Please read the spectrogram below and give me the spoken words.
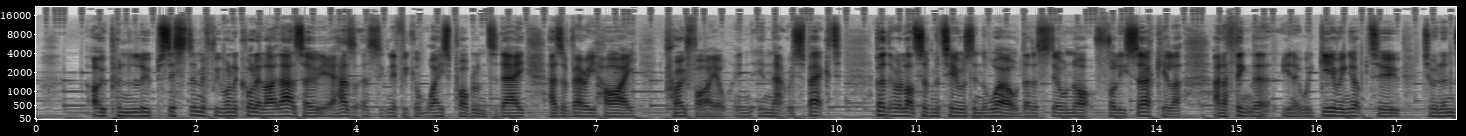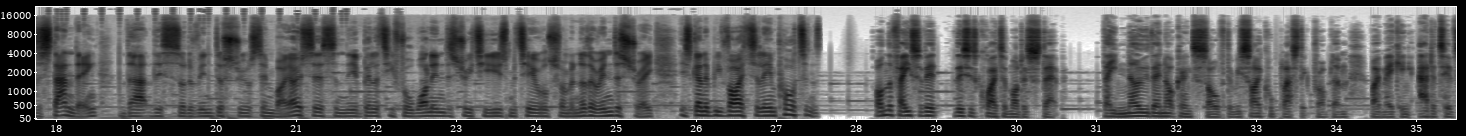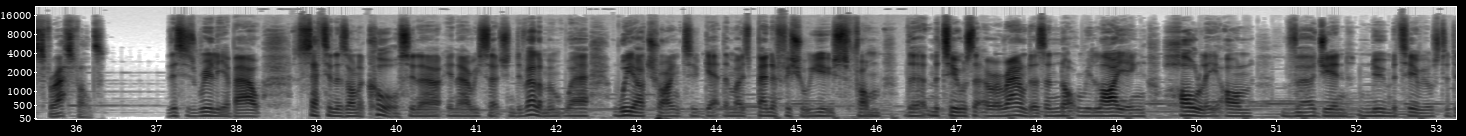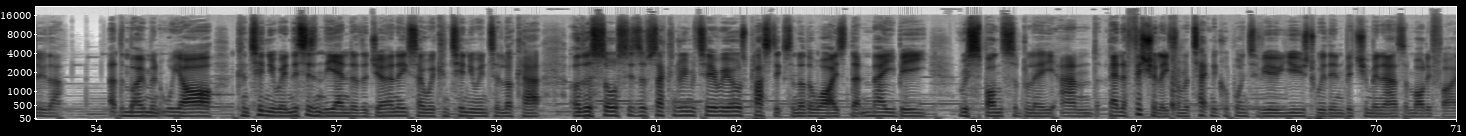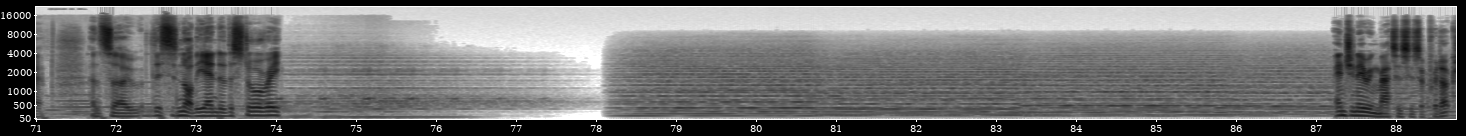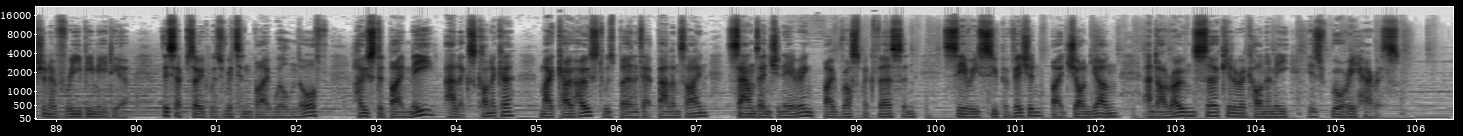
open loop system, if we want to call it like that. So it has a significant waste problem today, has a very high profile in, in that respect. But there are lots of materials in the world that are still not fully circular, and I think that you know we're gearing up to to an understanding that this sort of industrial symbiosis and the ability for one industry to use materials from another industry is going to be vitally important. On the face of it, this is quite a modest step. They know they're not going to solve the recycled plastic problem by making additives for asphalt. This is really about setting us on a course in our in our research and development where we are trying to get the most beneficial use from the materials that are around us and not relying wholly on virgin new materials to do that. At the moment, we are continuing, this isn't the end of the journey, so we're continuing to look at other sources of secondary materials, plastics and otherwise, that may be responsibly and beneficially from a technical point of view used within bitumen as a modifier. And so, this is not the end of the story. Engineering Matters is a production of Reby Media. This episode was written by Will North hosted by me, Alex Conacher. My co host was Bernadette Ballantyne, sound engineering by Ross McPherson, series supervision by John Young, and our own circular economy is Rory Harris.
